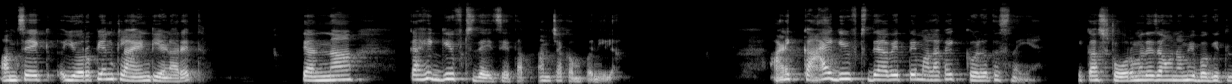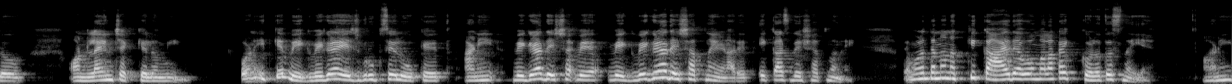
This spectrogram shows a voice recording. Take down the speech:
आमचे एक युरोपियन क्लायंट येणार आहेत. त्यांना काही गिफ्ट्स द्यायचे आहेत आमच्या कंपनीला आणि काय गिफ्ट द्यावेत ते मला काही कळतच नाही आहे एका स्टोअरमध्ये जाऊन आम्ही बघितलं. ऑनलाईन चेक केलं मी. पण इतके वेगवेगळ्या एज ग्रुपचे लोक आहेत आणि वेगळ्या देशा वे वेगवेगळ्या देशातनं येणार आहेत एकाच देशातनं नाही. त्यामुळे त्यांना नक्की काय द्यावं मला काही कळतच नाही आहे आणि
